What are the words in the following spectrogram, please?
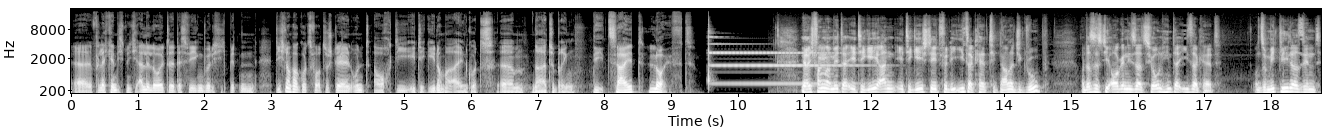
äh, vielleicht kennen dich nicht alle Leute, deswegen würde ich dich bitten, dich nochmal kurz vorzustellen und auch die ETG nochmal allen kurz ähm, nahezubringen. Die Zeit läuft. Ja, ich fange mal mit der ETG an. ETG steht für die EtherCAT Technology Group und das ist die Organisation hinter EtherCAT. Unsere Mitglieder sind,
